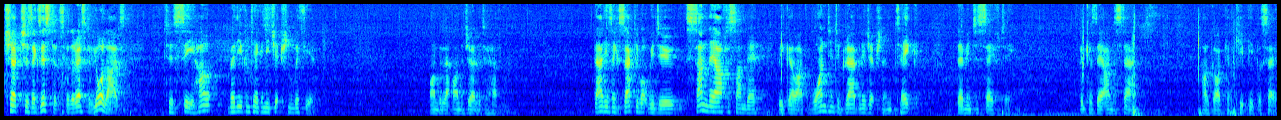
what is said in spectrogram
church's existence, for the rest of your lives, to see how whether you can take an Egyptian with you on the, on the journey to heaven. That is exactly what we do Sunday after Sunday. We go out wanting to grab an Egyptian and take them into safety because they understand how God can keep people safe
